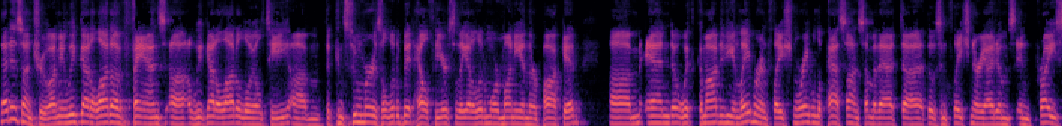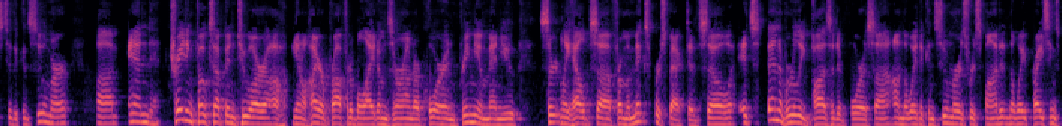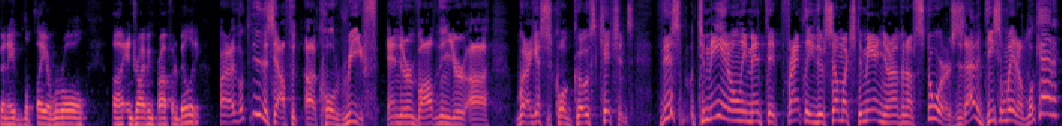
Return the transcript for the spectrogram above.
That is untrue. I mean, we've got a lot of fans. Uh, we've got a lot of loyalty. Um, the consumer is a little bit healthier, so they got a little more money in their pocket. Um, and uh, with commodity and labor inflation, we're able to pass on some of that uh, those inflationary items in price to the consumer. Um, and trading folks up into our uh, you know higher profitable items around our core and premium menu certainly helps uh, from a mix perspective. So it's been a really positive for us uh, on the way the consumer has responded and the way pricing's been able to play a role uh, in driving profitability. All right, I looked into this outfit uh, called Reef, and they're involved in your uh, what I guess is called ghost kitchens. This, to me, it only meant that, frankly, there's so much demand, you don't have enough stores. Is that a decent way to look at it?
